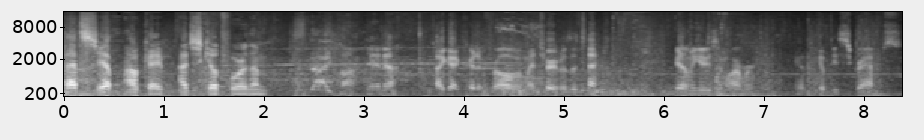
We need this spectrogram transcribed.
That's, yep, okay. I just killed four of them. Yeah, no. I got credit for all of them. My turret was attacked. Here, let me give you some armor. I gotta pick up these scraps.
